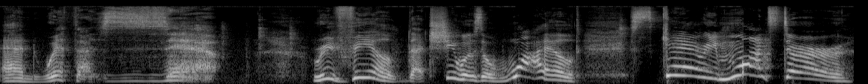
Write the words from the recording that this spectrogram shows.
And with a zip, revealed that she was a wild, scary monster.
